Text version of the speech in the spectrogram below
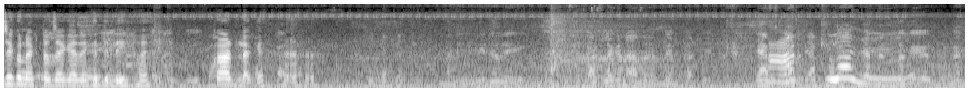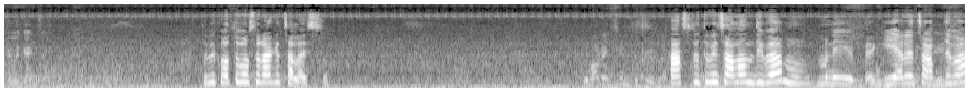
যে কোনো একটা জায়গায় রেখে দিলেই হয়। কার্ড লাগে। হ্যাঁ হ্যাঁ তুমি কত বছর আগে চালাইছো? ফার্স্টে তুমি চালান দিবা মানে গিয়ারে চাপ দিবা,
